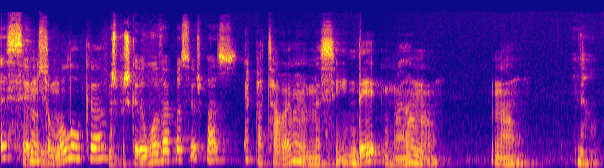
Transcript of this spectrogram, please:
A sério? Não sou maluca. Mas depois cada uma vai para o seu espaço. É pá, tá bem, mesmo assim. De... Não, não. Não. Não.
